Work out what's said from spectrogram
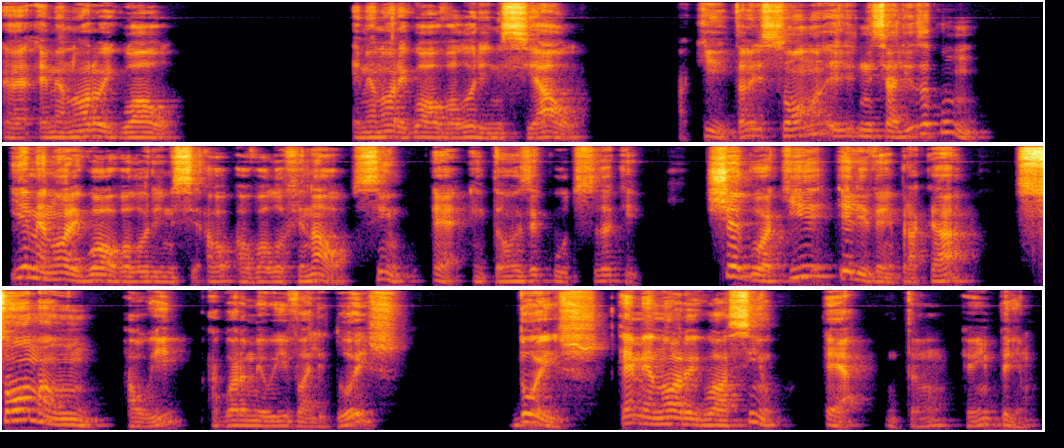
é, é menor ou igual é menor ou igual ao valor inicial aqui. Então ele soma, ele inicializa com 1. E é menor ou igual ao valor, inicial, ao valor final? 5? É, então eu executo isso daqui. Chegou aqui, ele vem para cá, soma 1 ao i, agora meu i vale 2. 2 é menor ou igual a 5? É, então eu imprimo.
